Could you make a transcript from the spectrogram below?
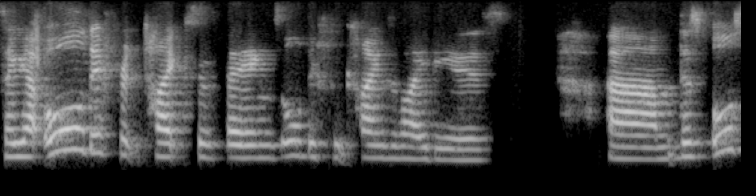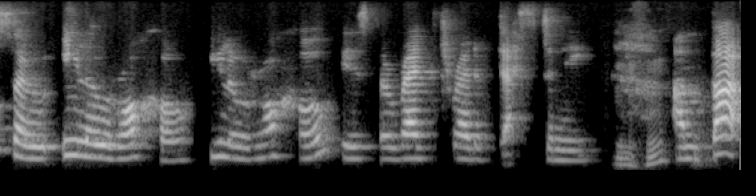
So yeah, all different types of things, all different kinds of ideas. Um, there's also Hilo Rojo. Hilo Rojo is the red thread of destiny. Mm-hmm. And that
